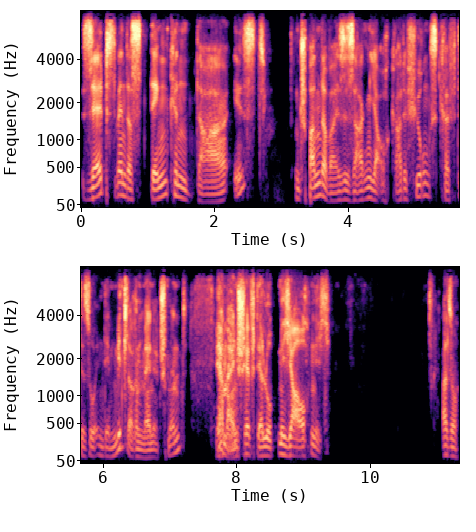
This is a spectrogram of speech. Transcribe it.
selbst wenn das Denken da ist, und spannenderweise sagen ja auch gerade Führungskräfte so in dem mittleren Management, ja, mein Chef, der lobt mich ja auch nicht. Also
